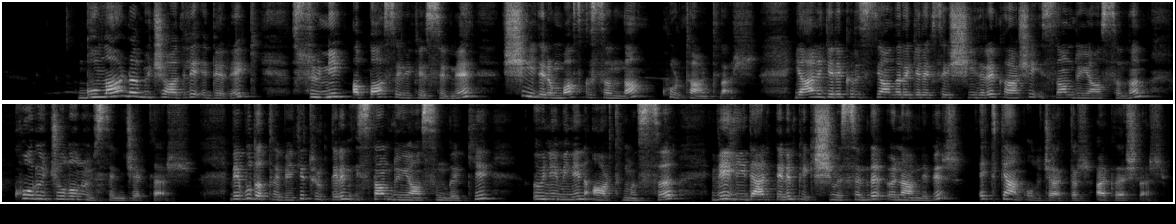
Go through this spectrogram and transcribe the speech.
bunlarla mücadele ederek Sünni Abbas halifesini Şiilerin baskısından kurtardılar. Yani gerek Hristiyanlara gerekse Şiilere karşı İslam dünyasının koruyuculuğunu üstlenecekler. Ve bu da tabii ki Türklerin İslam dünyasındaki öneminin artması ve liderliklerin pekişmesinde önemli bir etken olacaktır arkadaşlar.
